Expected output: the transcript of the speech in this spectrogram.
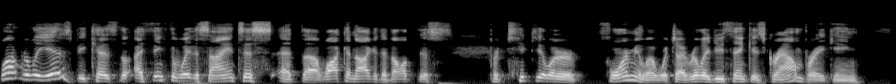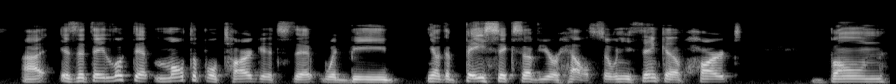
Well, it really is because the, I think the way the scientists at uh, Wakunaga developed this particular formula, which I really do think is groundbreaking, uh, is that they looked at multiple targets that would be, you know, the basics of your health. So when you think of heart, bone,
